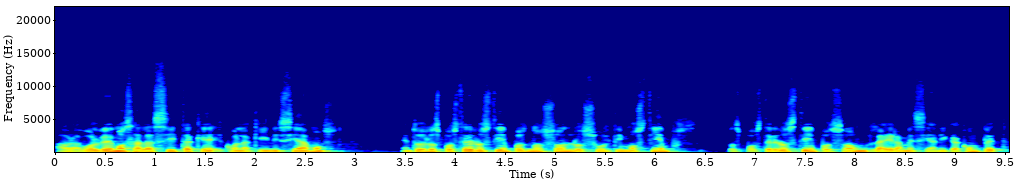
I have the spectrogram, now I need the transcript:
Ahora, volvemos a la cita que, con la que iniciamos. Entonces, los postreros tiempos no son los últimos tiempos. Los postreros tiempos son la era mesiánica completa.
